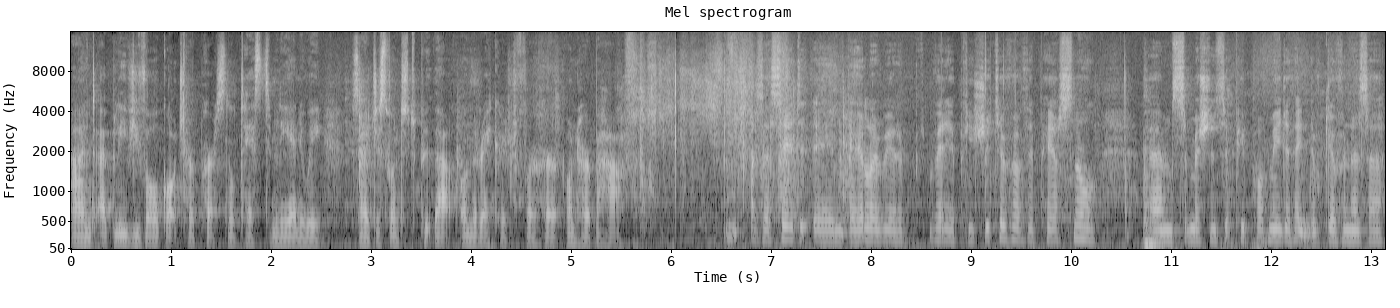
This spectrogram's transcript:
And I believe you've all got her personal testimony anyway, so I just wanted to put that on the record for her on her behalf. As I said um, earlier, we are very appreciative of the personal um, submissions that people have made. I think they've given us a,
